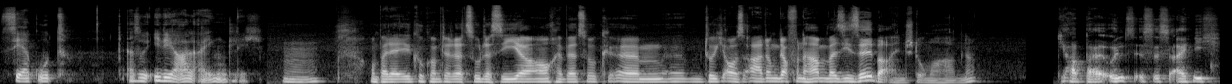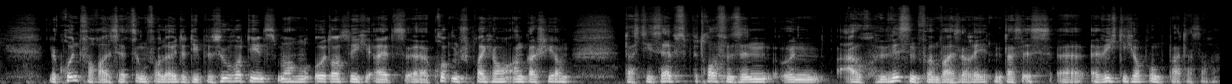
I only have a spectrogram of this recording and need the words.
sehr gut, also ideal eigentlich. Mhm. Und bei der Ilko kommt ja dazu, dass Sie ja auch, Herr Berzog, ähm, äh, durchaus Ahnung davon haben, weil Sie selber einen Stoma haben, ne? Ja, bei uns ist es eigentlich eine Grundvoraussetzung für Leute, die Besucherdienst machen oder sich als äh, Gruppensprecher engagieren, dass die selbst betroffen sind und auch wissen, von was sie reden. Das ist äh, ein wichtiger Punkt bei der Sache.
